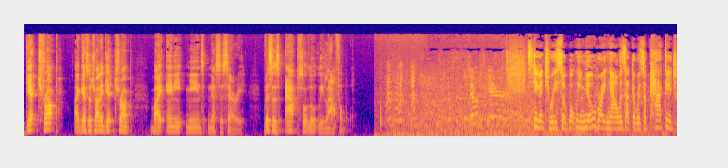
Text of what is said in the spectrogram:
Get Trump. I guess they're trying to get Trump by any means necessary. This is absolutely laughable jump scare. Stephen Teresa, what we know right now is that there was a package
